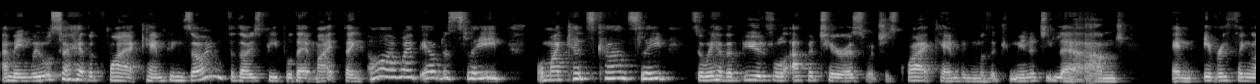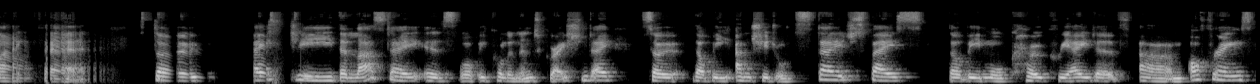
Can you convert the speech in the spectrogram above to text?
I mean, we also have a quiet camping zone for those people that might think, oh, I won't be able to sleep or my kids can't sleep. So we have a beautiful upper terrace, which is quiet camping with a community lounge and everything like that. So basically, the last day is what we call an integration day. So there'll be unscheduled stage space There'll be more co-creative um, offerings.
